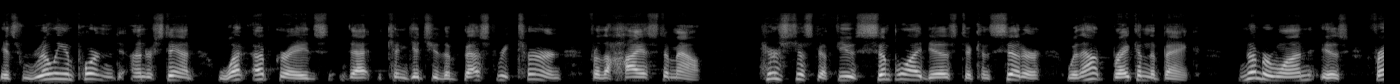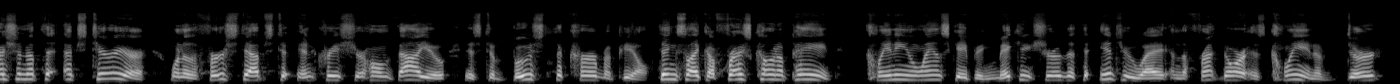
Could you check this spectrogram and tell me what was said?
it's really important to understand what upgrades that can get you the best return for the highest amount. Here's just a few simple ideas to consider without breaking the bank. Number one is freshen up the exterior. One of the first steps to increase your home value is to boost the curb appeal. Things like a fresh coat of paint, cleaning and landscaping, making sure that the entryway and the front door is clean of dirt,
